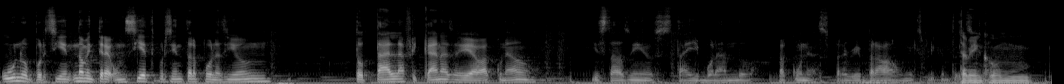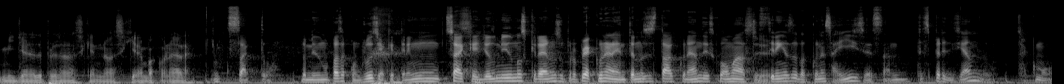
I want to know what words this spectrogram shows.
1%, no mentira, un 7% de la población total africana se había vacunado y Estados Unidos está ahí volando vacunas para y para abajo, me explico. Entonces, También con millones de personas que no se quieren vacunar. Exacto. Lo mismo pasa con Rusia, que tienen un, o sea, que ellos mismos crearon su propia vacuna, la gente no se está vacunando y es como más, ustedes tienen esas vacunas ahí, se están desperdiciando. O sea, como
